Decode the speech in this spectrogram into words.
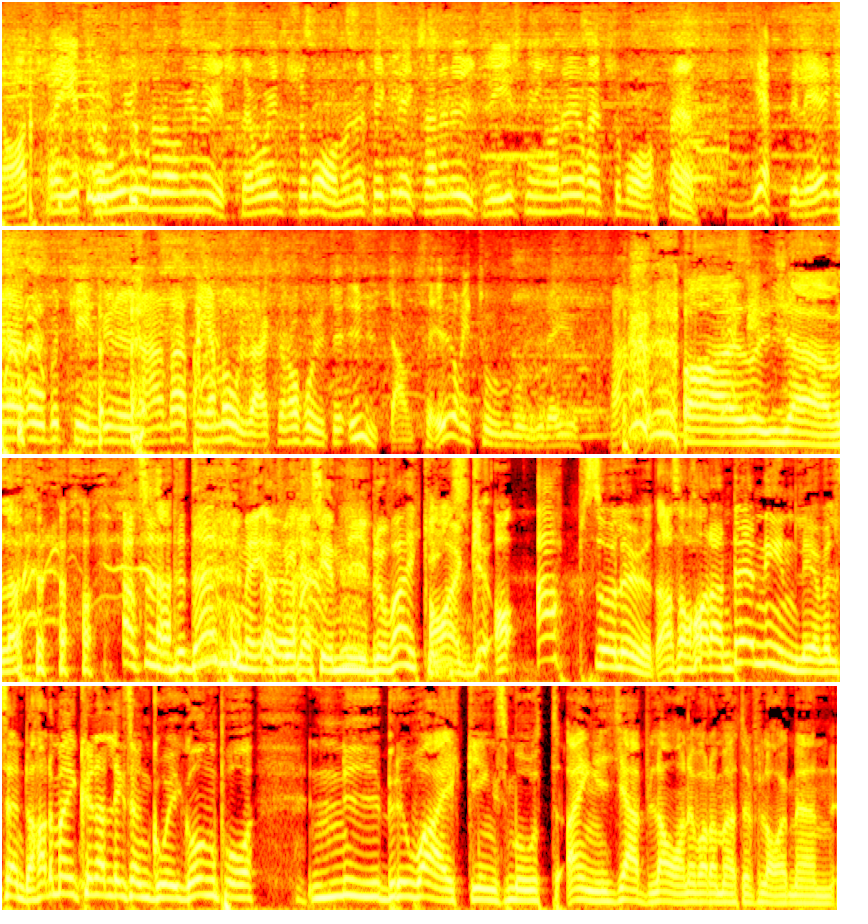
Ja, 3-2 gjorde de ju nyss. Det var ju inte så bra, men nu fick Leksand en utvisning och det är ju rätt så bra. Jätteläge här Robert Kindby nu när han dragit ner målvakten och skjuter utanför i tom. Det är ju fan. Ja, det är så jävla. Alltså det där får mig att vilja se Nybro Ja, Vikings. gud, ja, absolut. Alltså har han den inlevelsen, då hade man ju kunnat liksom gå igång på Nybro Vikings mot, ja, ingen jävla aning vad de möter för lag, men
